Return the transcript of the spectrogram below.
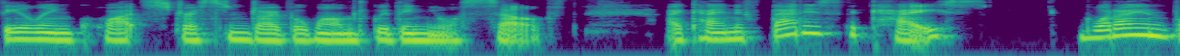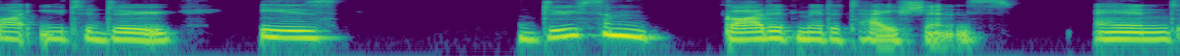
feeling quite stressed and overwhelmed within yourself. Okay. And if that is the case, what I invite you to do is do some guided meditations and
